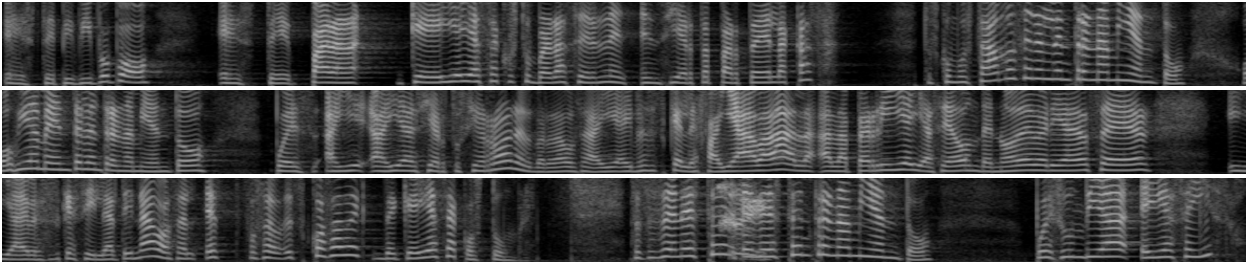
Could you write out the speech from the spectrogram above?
este pipí popó, este, para que ella ya se acostumbrara a hacer en, en cierta parte de la casa. Entonces, como estábamos en el entrenamiento, obviamente el entrenamiento, pues hay, hay ciertos errores, ¿verdad? O sea, hay, hay veces que le fallaba a la, a la perrilla y hacía donde no debería de hacer, y hay veces que sí le atinaba. O sea, es, o sea, es cosa de, de que ella se acostumbre. Entonces, en este, Sí. en este entrenamiento, pues un día ella se hizo.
